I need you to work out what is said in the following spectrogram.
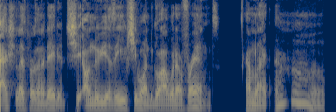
actually last person I dated, she on New Year's Eve, she wanted to go out with her friends. I'm like, oh,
